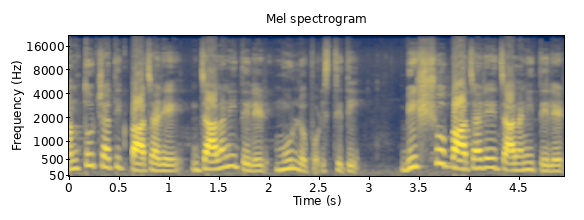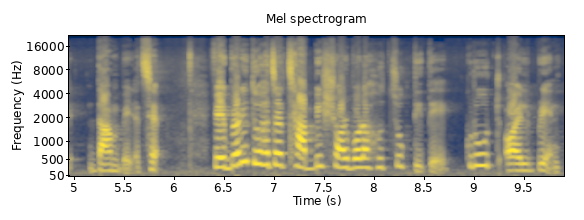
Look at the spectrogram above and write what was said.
আন্তর্জাতিক বাজারে জ্বালানি তেলের মূল্য পরিস্থিতি। বিশ্ব বাজারে জ্বালানি তেলের দাম বেড়েছে। ফেব্রুয়ারি দু হাজার ছাব্বিশ সরবরাহ চুক্তিতে ক্রুড অয়েল ব্রেন্ট।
